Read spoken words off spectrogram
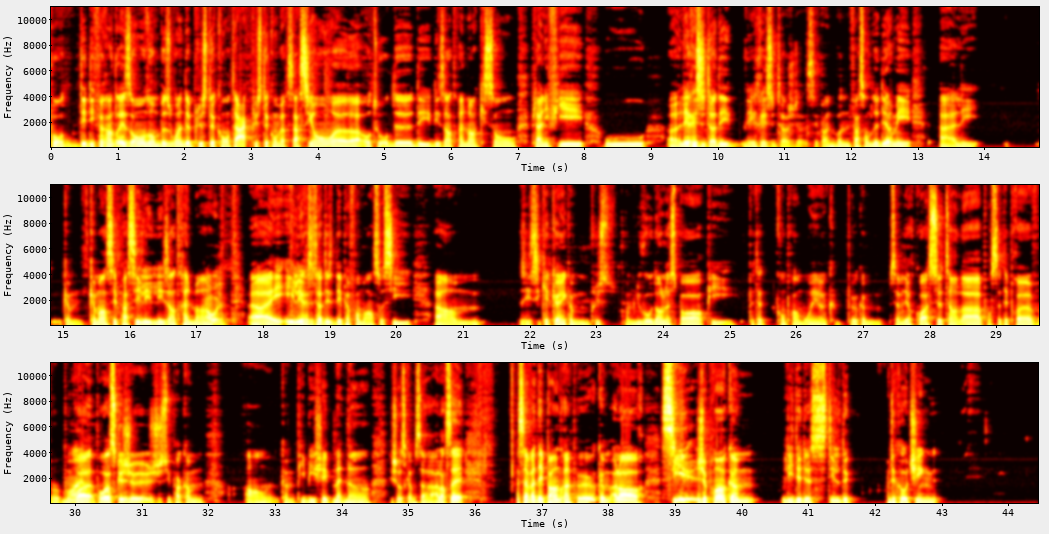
pour des différentes raisons ont besoin de plus de contact plus de conversation euh, autour de des, des entraînements qui sont planifiés ou euh, les résultats des les résultats c'est pas une bonne façon de le dire mais euh, les comme comment s'est passé les, les entraînements Ah ouais. euh, et, et les résultats des, des performances aussi. Um, si si quelqu'un est comme plus comme nouveau dans le sport, puis peut-être comprend moins un peu comme ça veut dire quoi ce temps-là pour cette épreuve, ou pourquoi, pourquoi est-ce que je je suis pas comme en comme PB shape maintenant, des choses comme ça. Alors c'est ça va dépendre un peu. Comme alors si je prends comme l'idée de style de de coaching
